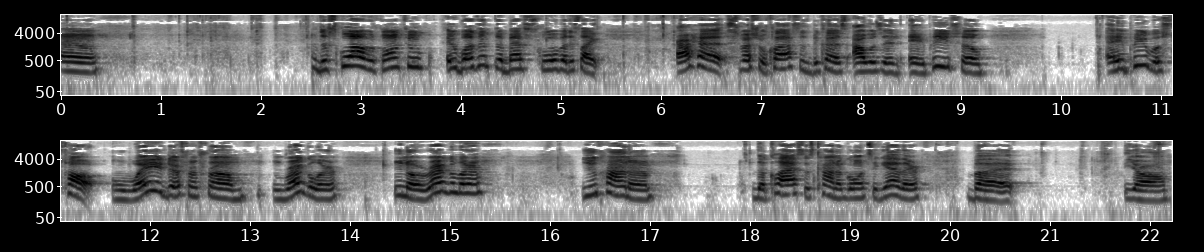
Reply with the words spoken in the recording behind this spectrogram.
and the school I was going to, it wasn't the best school, but it's like I had special classes because I was in AP, so AP was taught way different from regular. You know, regular, you kind of, the class is kind of going together, but y'all,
